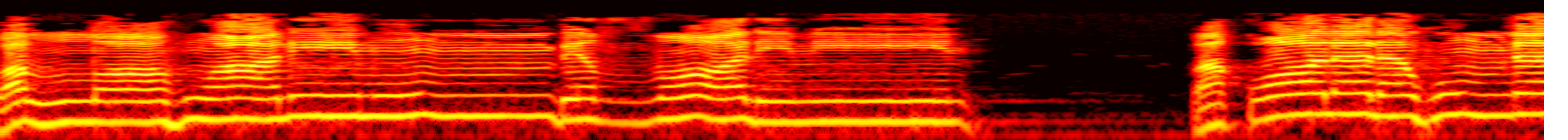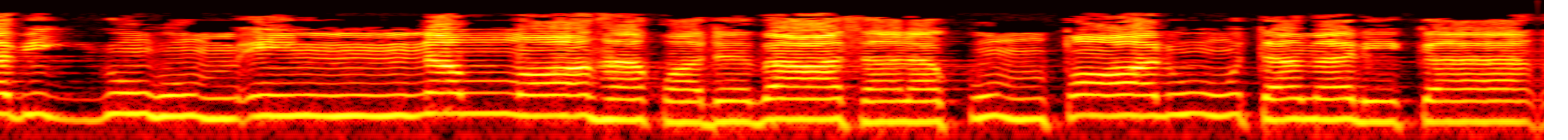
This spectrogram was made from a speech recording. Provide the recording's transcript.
والله عليم بالظالمين. وقال لهم نبيهم إن الله قد بعث لكم طالوت ملكا.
